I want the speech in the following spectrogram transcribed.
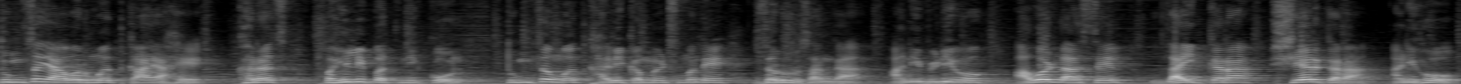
तुमचं यावर मत काय आहे? खरंच पहिली पत्नी कोण? तुमचं मत खाली कमेंट्समध्ये जरूर सांगा. आणि व्हिडिओ आवडला असेल लाईक करा शेअर करा. आणि हो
